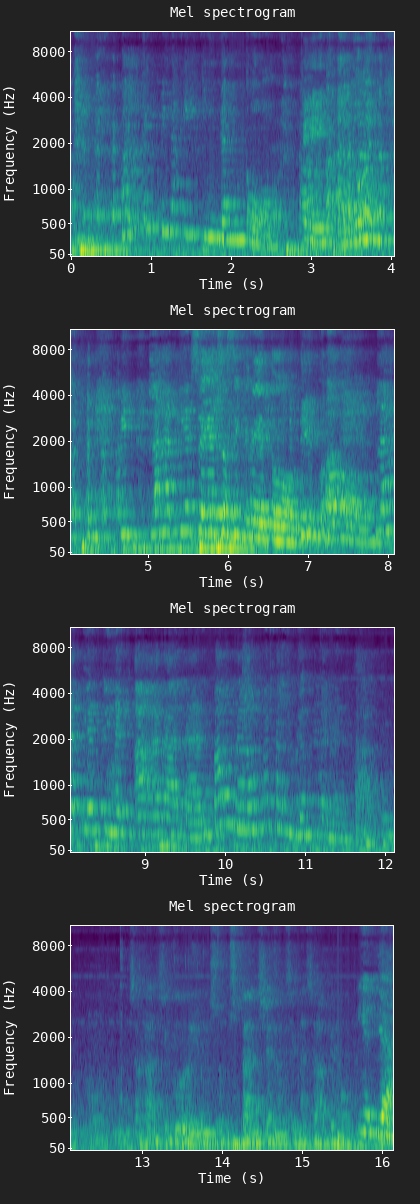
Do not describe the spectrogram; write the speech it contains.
Bakit pinakikinggan to? Eh, ganun. Pin- lahat yan, Sa sa sikreto. Di ba? Oo. lahat yan pinag-aaralan para matanggap ka ng tao. At saka siguro yung substansya ng sinasabi mo. Yun Yeah.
